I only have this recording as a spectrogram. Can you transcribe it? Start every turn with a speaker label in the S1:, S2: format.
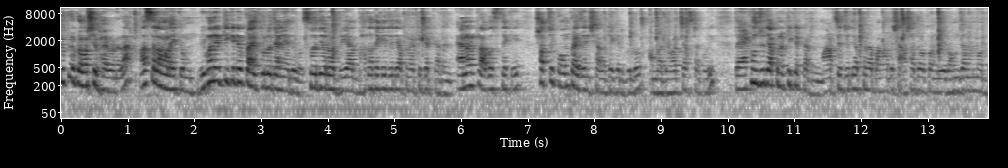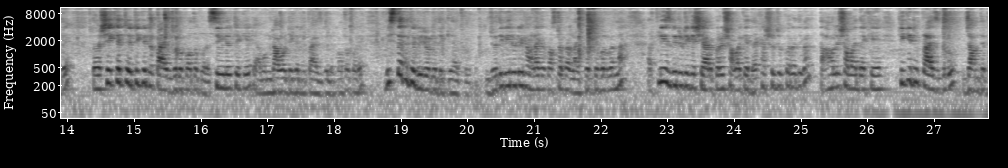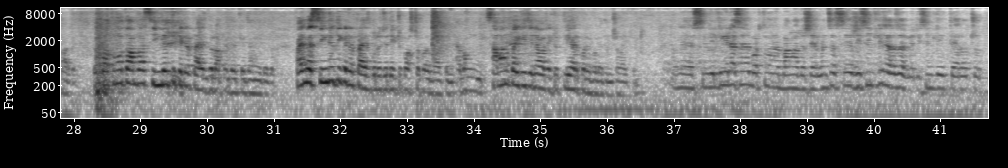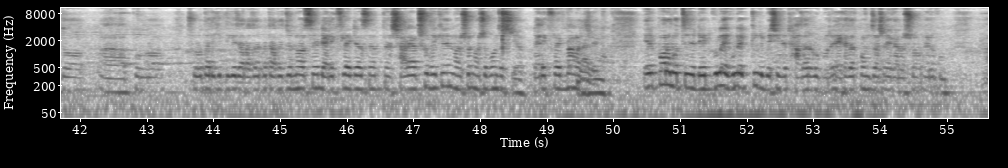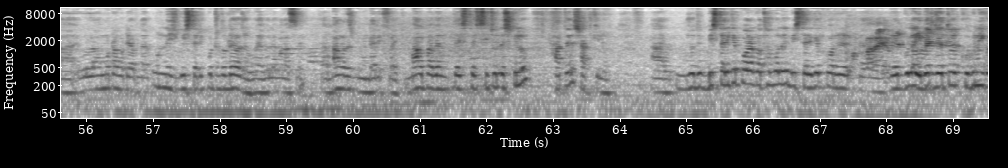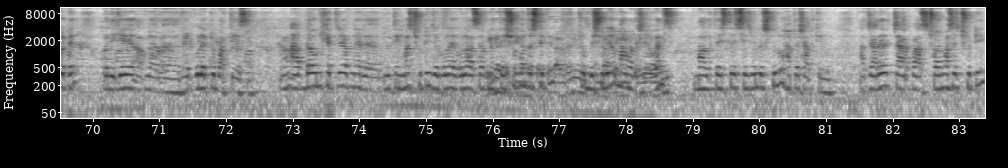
S1: সুপ্রিয় প্রবাসী ভাই বোনেরা, আসসালামু আলাইকুম। বিমানের টিকিটের প্রাইসগুলো জানিয়ে দেবো। সৌদি আরব, রিয়াদ, ভাতা থেকে যদি আপনারা টিকিট কাটেন, অ্যানার ট্রাভেলস থেকে সবচেয়ে কম প্রাইস ইনশাআল্লাহ টিকিটগুলো আমরা দেওয়ার চেষ্টা করি। তো এখন যদি আপনারা টিকিট কাটেন, মার্চে যদি আপনারা বাংলাদেশে আসা যাওয়া করেন, এই রমজানের মধ্যে, তো সেই ক্ষেত্রে টিকিটের প্রাইসগুলো কত করে? সিঙ্গেল টিকিট এবং ডাবল টিকিটের প্রাইসগুলো কত করে? বিস্তারিত ভিডিওটিতে ক্লিয়ার করব। যদি ভিডিওটি ভালো লাগে, কষ্ট করে লাইক করতে বলবেন না। আর প্লিজ ভিডিওটিকে শেয়ার করে সবাইকে দেখার সুযোগ করে দিবেন, তাহলে সবাই দেখে টিকিটের প্রাইসগুলো জানতে পারবে। তো প্রথমত আমরা সিঙ্গেল টিকিটের প্রাইসগুলো আপনাদেরকে জানিয়ে দেবো। ফাইন সিঙ্গেল টিকিটের প্রাইসগুলো যদি একটু কষ্ট করে বলতেন এবং সামান কয় কেজি নেওয়া একটু ক্লিয়ার করে বলে দেন সবাইকে।
S2: সিঙ্গেল টিকিট আছে বর্তমানে বাংলাদেশ। এয়ারলাইন্স আছে রিসেন্টলি যারা যাবে রিসেন্টলি তেরো চোদ্দ পনেরো ষোলো তারিখের দিকে যারা যাবে তাদের জন্য আছে ডাইরেক্ট ফ্লাইট আছে সাড়ে আটশো থেকে নয়শো নয়শো পঞ্চাশ রিয়াল ডাইরেক্ট ফ্লাইট বাংলাদেশে। এর পরবর্তী যে ডেটগুলো এগুলো একটু বেশি রেট হাজারের উপরে এক হাজার পঞ্চাশ এগারোশো এরকম। এগুলো মোটামুটি আপনার উনিশ বিশ তারিখ পর্যন্ত দেওয়া যাবে অ্যাভেলেবেল আছে। আর বাংলাদেশ বিমান ডাইরেক্ট ফ্লাইট মাল পাবেন তেইশ তেইশ ছিচল্লিশ কিলো হাতে ষাট কিলো। আর যদি বিশ তারিখের পরের কথা বলি বিশ তারিখের পরে রেটগুলো ঈদের যেহেতু খুবই নিকটে ওইদিকে আপনার রেটগুলো একটু বাড়তি আছে। কারণ আপ ডাউন ক্ষেত্রে আপনার দুই তিন মাস ছুটি যেগুলো এগুলো আছে আপনার তেইশশো পঞ্চাশ থেকে চব্বিশশো রিয়াল বাংলাদেশ এয়ারলাইন্স মাল তেইশ তেইশ ছেচল্লিশ কিলো, হাতে সাত কিলো। আর যাদের চার পাঁচ ছয় মাসের ছুটি,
